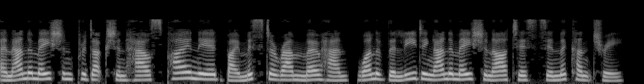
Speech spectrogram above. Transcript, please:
an animation production house pioneered by Mr. Ram Mohan, one of the leading animation artists in the country.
